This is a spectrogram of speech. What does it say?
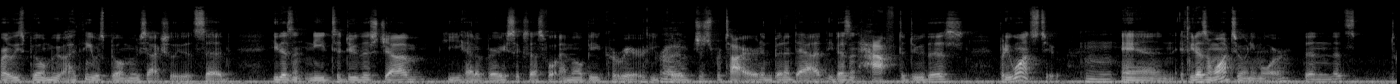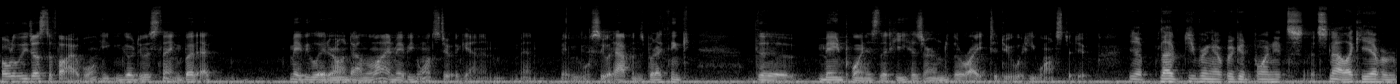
or at least Bill Moos. I think it was Bill Moos actually that said he doesn't need to do this job. He had a very successful MLB career. He Right. could have just retired and been a dad. He doesn't have to do this, but he wants to. Mm-hmm. And if he doesn't want to anymore, then that's totally justifiable. He can go do his thing. But at, maybe later on down the line, maybe he wants to again, and, and maybe we'll see what happens. But I think the main point is that he has earned the right to do what he wants to do. Yep, that you bring up a good point. It's it's not like he ever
